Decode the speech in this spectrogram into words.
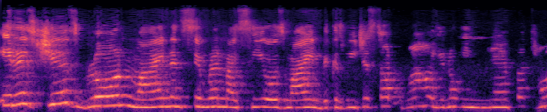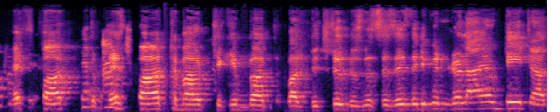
it has just blown mine and Simran, my CEO's mind, because we just thought, wow, you know, we never thought of best this. part, the best part about thinking about, about digital businesses is that you can rely on data.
